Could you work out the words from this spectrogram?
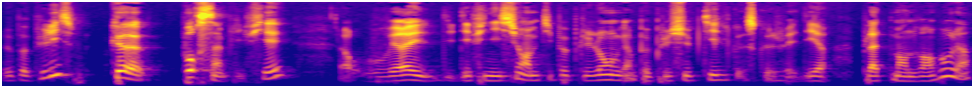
le populisme que, pour simplifier, alors vous verrez des définitions un petit peu plus longues, un peu plus subtiles que ce que je vais dire platement devant vous là,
